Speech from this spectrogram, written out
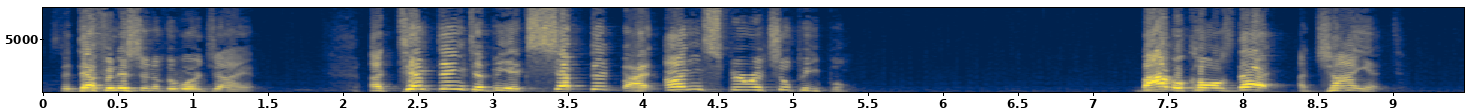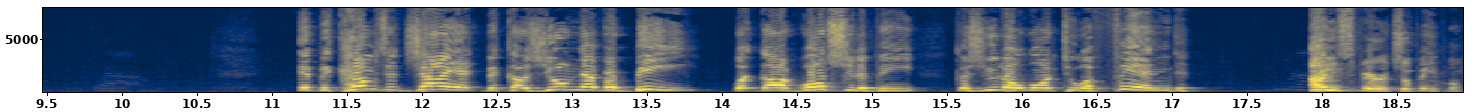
It's the definition of the word giant. Attempting to be accepted by unspiritual people. Bible calls that a giant. It becomes a giant because you'll never be what God wants you to be because you don't want to offend unspiritual people.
